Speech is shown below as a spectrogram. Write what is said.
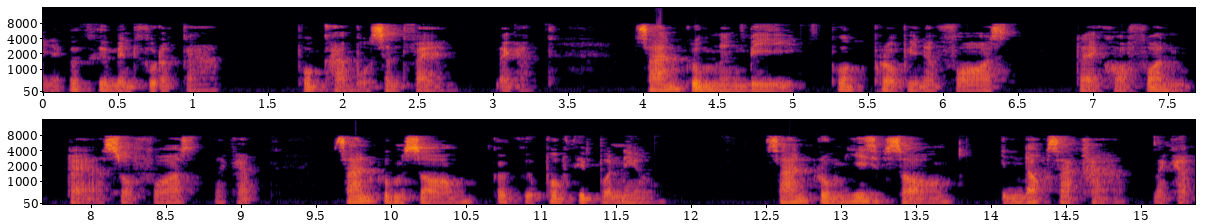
เนี่ยก็คือเป็นฟูรากาบพวกคาร์บูซันแฟนนะครับ สารกลุ่ม 1B พวกโพรพีนาฟอสไตรคอฟอนไตรอะโซฟอสนะครับ สารกลุ่ม 2 ก็คือพวกฟิปโปนิล สารกลุ่ม 22 อินด็อกซาคานะครับ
